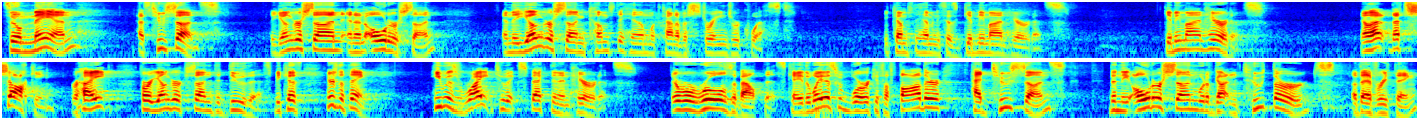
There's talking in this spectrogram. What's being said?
So a man has two sons, a younger son and an older son. And the younger son comes to him with kind of a strange request. He comes to him and he says, Give me my inheritance. Give me my inheritance. Now, that, that's shocking, right? For a younger son to do this. Because here's the thing he was right to expect an inheritance. There were rules about this, okay? The way this would work if a father had two sons, then the older son would have gotten two thirds of everything,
